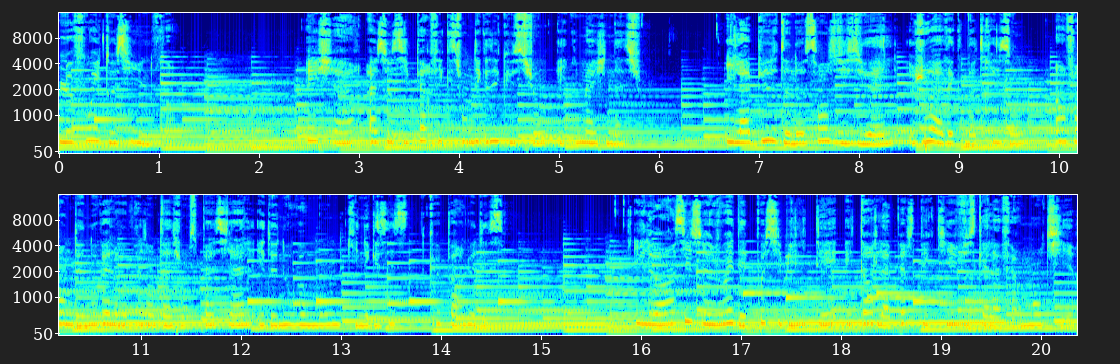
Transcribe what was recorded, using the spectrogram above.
le fond est aussi une forme. Escher associe perfection d'exécution et imagination. Il abuse de nos sens visuels, joue avec notre raison, invente de nouvelles représentations spatiales et de nouveaux mondes qui n'existent que par le dessin. Ainsi se jouer des possibilités et tordre la perspective jusqu'à la faire mentir,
